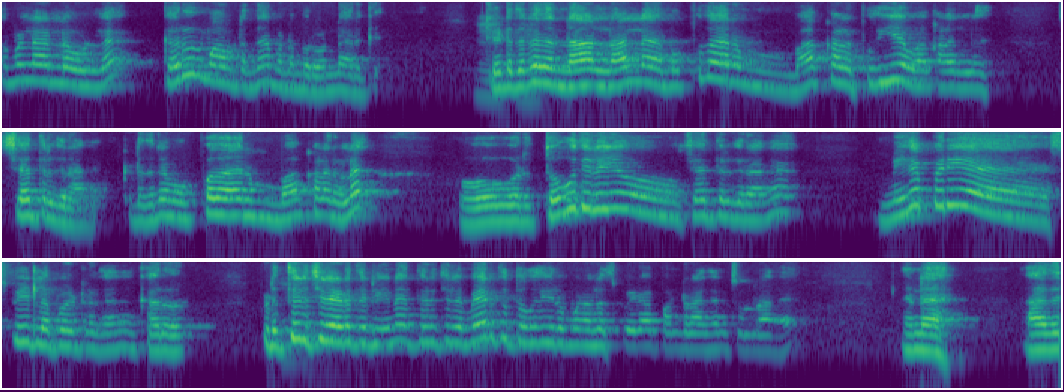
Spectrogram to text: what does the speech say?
தமிழ்நாட்டில் உள்ள கரூர் மாவட்டம் தான் இப்போ நம்பர் ஒன்னாக இருக்குது கிட்டத்தட்ட இந்த நாலு நாளில் முப்பதாயிரம் வாக்காளர் புதிய வாக்காளர்களை சேர்த்துருக்குறாங்க. கிட்டத்தட்ட முப்பதாயிரம் வாக்காளர்களை ஒவ்வொரு தொகுதியிலையும் சேர்த்துருக்குறாங்க. மிகப்பெரிய ஸ்பீடில் போயிட்டுருக்காங்க கரூர். இப்படி திருச்சியில் எடுத்துட்டிங்கன்னா திருச்சியில் மேற்கு தொகுதி ரொம்ப நல்ல ஸ்பீடாக பண்ணுறாங்கன்னு சொல்கிறாங்க என்ன? அது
